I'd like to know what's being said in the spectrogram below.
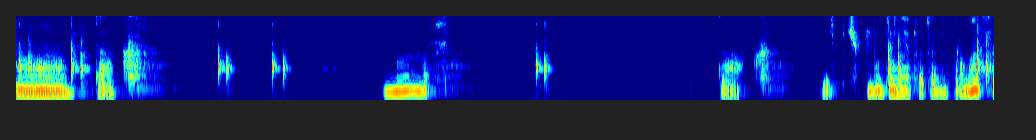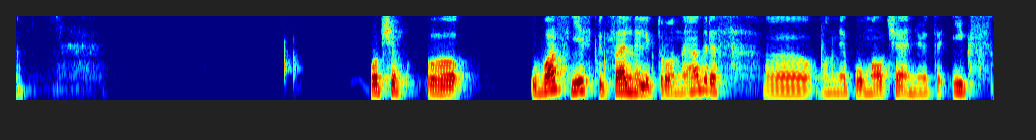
А, так. Members. Так. Здесь почему-то нет этой информации. В общем, э, у вас есть специальный электронный адрес, э, он меня по умолчанию это x,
